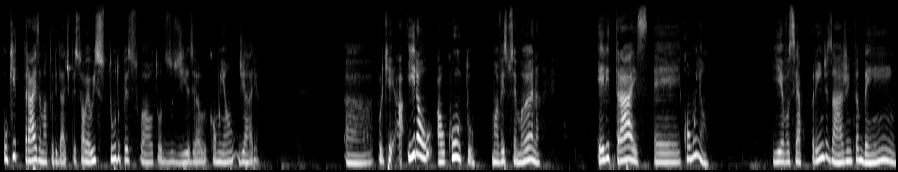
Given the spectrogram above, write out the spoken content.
O que traz a maturidade pessoal é o estudo pessoal todos os dias, é a comunhão diária. Ah, porque ir ao, ao, culto uma vez por semana, ele traz é, comunhão. E é você aprendizagem também.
